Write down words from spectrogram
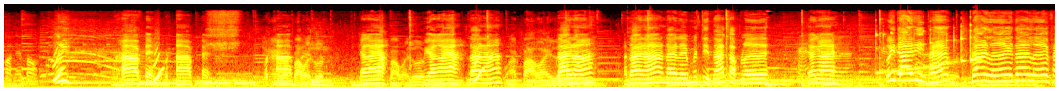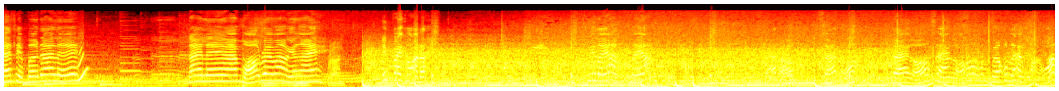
ก่อนได้เปล่าเฮ้ยห้าแผ่นหมดห้าแผ่นหมดห้าเป๋าแผ่ไว้นรุ่นยังไงอะเป๋าไว้รุ่นยังไงอะได้นะ วัดเป๋าไว้รุ่นได้นะ ได้นะ ได้เลยไม่ติดนะกลับเลยเลย ยังไง เฮ้ยได้ดิแพ้ได้เลยได้เลยแพ้เสียเบอร์ได้เลย ได้เลยอะหมอด้วยมั้งยังไงเฮ้ยไปก่อนอะมีอะไรอะอะไรอะแซงเหรอแซงเหรอแซงเหรอแซงเหรอทำไมเขาแรงกว่าวะ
